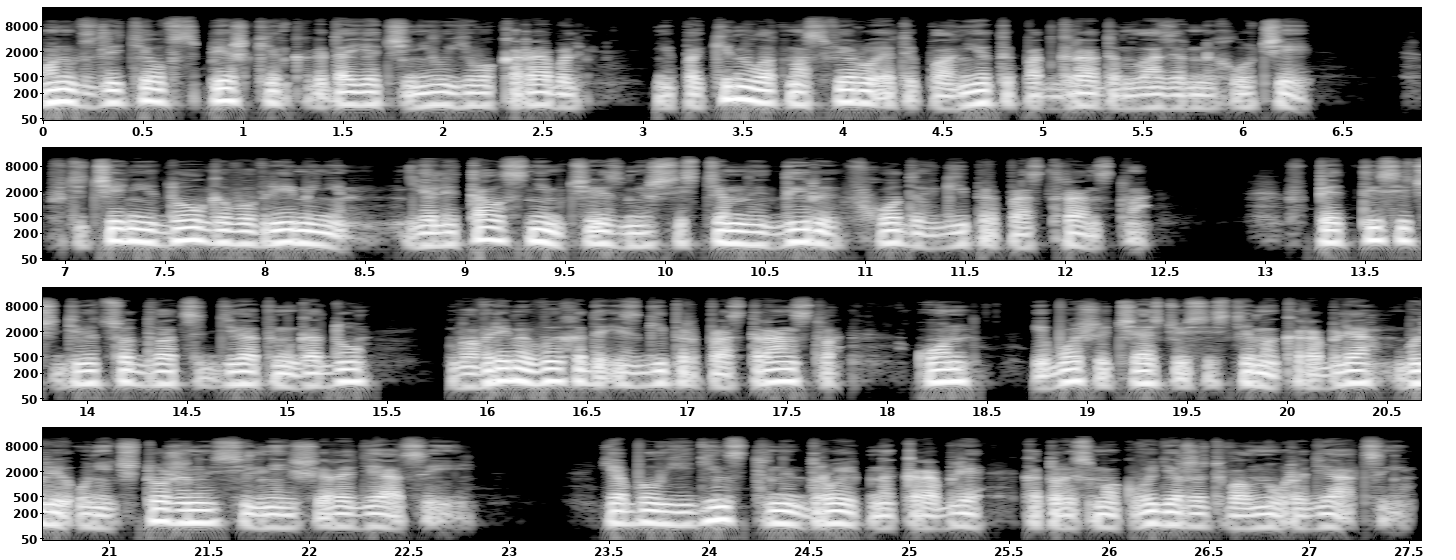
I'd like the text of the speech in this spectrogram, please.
Он взлетел в спешке, когда я чинил его корабль, и покинул атмосферу этой планеты под градом лазерных лучей. В течение долгого времени я летал с ним через межсистемные дыры входа в гиперпространство – в 5929 году, во время выхода из гиперпространства, он и большей частью системы корабля были уничтожены сильнейшей радиацией. Я был единственный дроид на корабле, который смог выдержать волну радиации.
